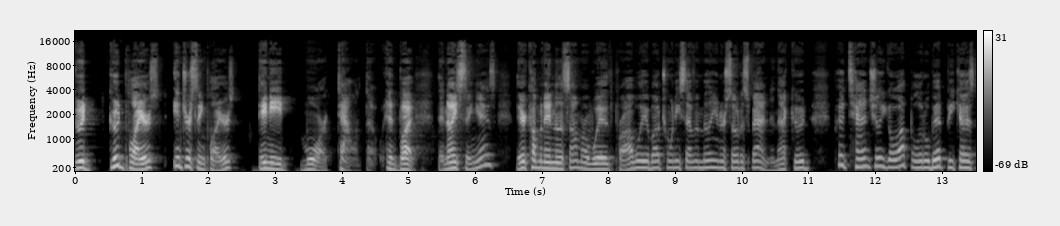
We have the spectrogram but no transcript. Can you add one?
good good players interesting players they need more talent though. And but the nice thing is they're coming into the summer with probably about 27 million or so to spend and that could potentially go up a little bit because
